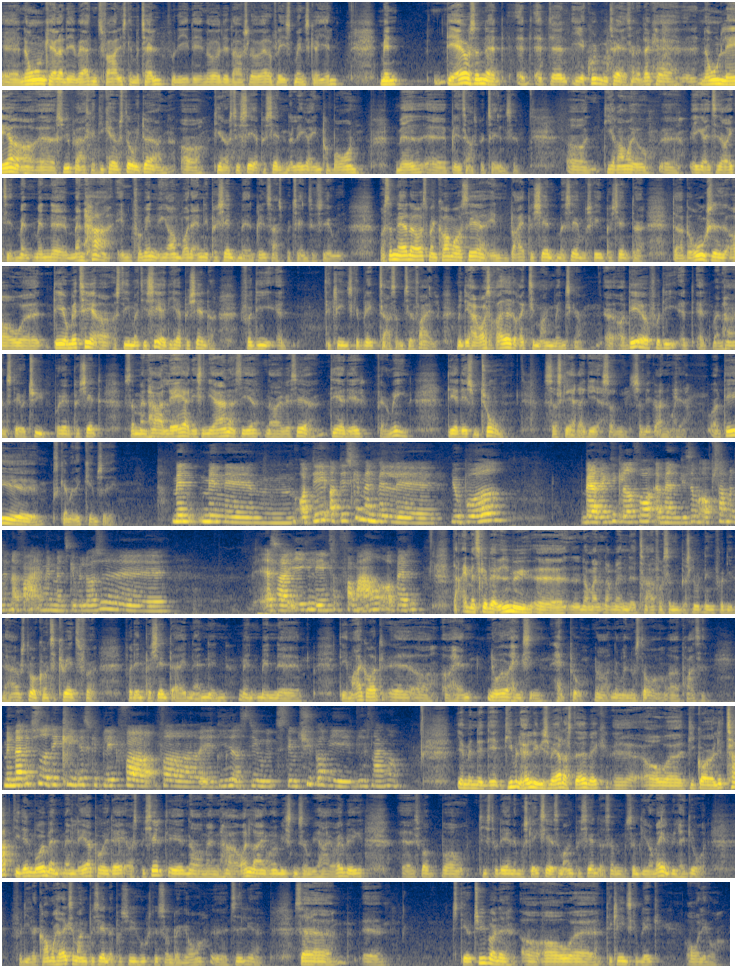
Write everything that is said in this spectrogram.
Øh, nogen kalder det verdens farligste metal, fordi det er noget af det, der har slået allerflest mennesker ihjel. Men det er jo sådan, at, at, at, at i akutmodtagelserne, der kan øh, nogle læger og øh, sygeplejersker, de kan jo stå i døren og diagnostisere patienten, der ligger inde på borgen med øh, blindtarmsbetændelse. Og de rammer jo øh, ikke altid rigtigt, men, men øh, man har en forventning om, hvordan en patient med blindtarmsbetændelse ser ud. Og sådan er det også, man kommer og ser en bleg patient, man ser måske en patient, der, der er beruset, og øh, det er jo med til at stigmatisere de her patienter, fordi at det kliniske blik tager som til fejl. Men det har jo også reddet rigtig mange mennesker. Øh, og det er jo fordi, at, at man har en stereotyp på den patient, som man har lært i sin hjerne og siger, når jeg ser, det er det fænomen, det er det symptom, så skal jeg reagere sådan, som jeg gør nu her. Og det øh, skal man ikke kæmpe sig af. Men, men øh, og, det, og det skal man vel øh, jo både være rigtig glad for, at man ligesom opsamler den erfaring, men man skal vel også øh, altså ikke læne sig for meget op af det? Nej, man skal være ydmyg, øh, når, man, når man øh, træffer sådan en beslutning, fordi det har jo stor konsekvens for, for den patient, der er i den anden ende. Men, men øh, det er meget godt øh, at, at have noget at hænge sin hat på, når, når man nu står og er presset. Men hvad betyder det kliniske blik for, for øh, de her stereotyper, vi, vi har snakket om? Jamen, øh, de vil heldigvis være der stadigvæk, øh, og øh, de går jo lidt tabt i den måde, man, man lærer på i dag, og specielt når man har online undervisning, som vi har i øjeblikket, hvor, hvor de studerende måske ikke ser så mange patienter, som, som de normalt ville have gjort. Fordi der kommer heller ikke så mange patienter på sygehusene, som der gjorde øh, tidligere. Så øh, stereotyperne og, og øh, det kliniske blik overlever.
